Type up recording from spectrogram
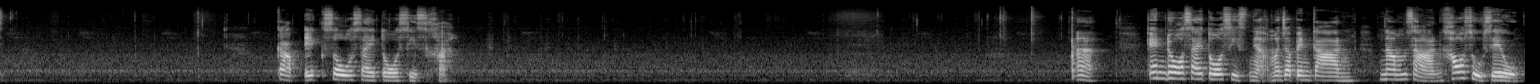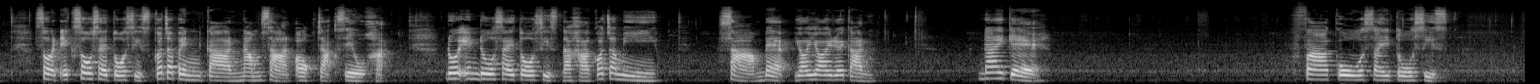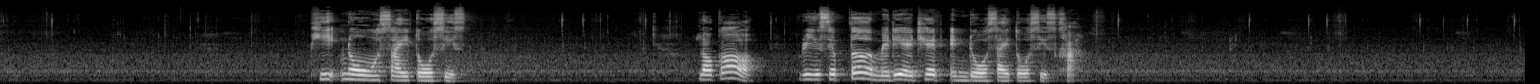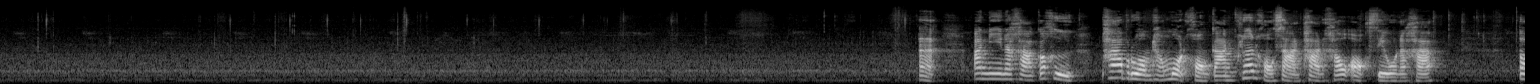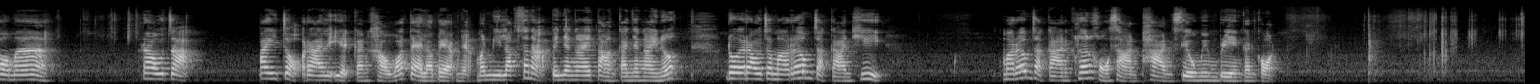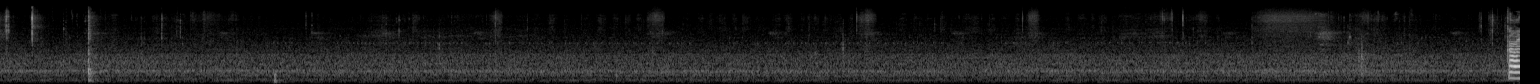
กับ exocytosis ค่ะอะ endocytosis เนี่ยมันจะเป็นการนำสารเข้าสู่เซลล์ ส่วน exocytosis ก็จะเป็นการนำสารออกจากเซลล์ค่ะ โดย endocytosis นะคะก็จะมี 3 แบบย่อยๆด้วยกัน ได้แก่ phagocytosis พิโนไซโตซิสแล้วก็ receptor mediated endocytosis ค่ะอะ อันนี้นะคะก็คือภาพรวมทั้งหมดของการเคลื่อนของสารผ่านเข้าออกเซลล์นะคะ ต่อมาเราจะ ไปเจาะรายละเอียดกันค่ะว่าแต่ละแบบเนี่ยมันมีลักษณะเป็นยังไงต่างกันยังไงเนอะโดยเราจะมาเริ่มจากการที่ มาเริ่มจากการเคลื่อนของสารผ่านเซลล์เมมเบรนกันก่อน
